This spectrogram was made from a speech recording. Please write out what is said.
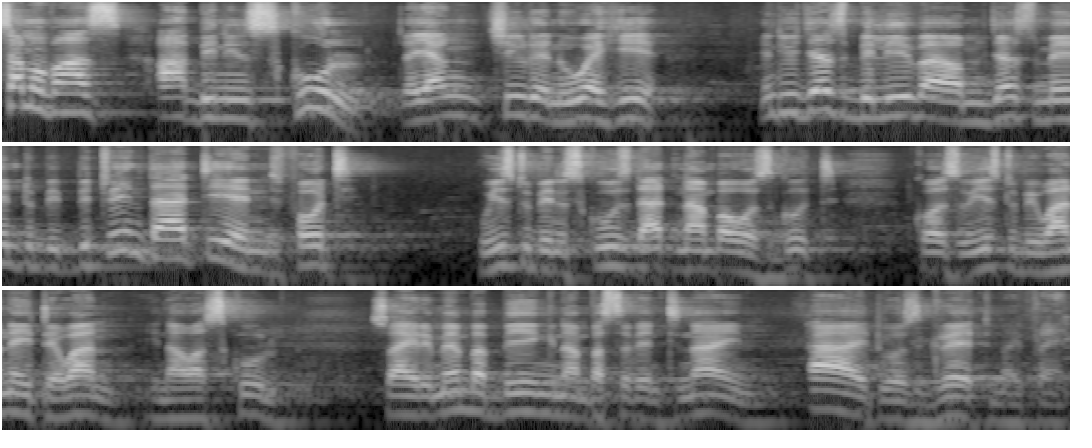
Some of us have been in school, the young children who are here, and you just believe I'm just meant to be between 30 and 40. We used to be in schools, that number was good because we used to be 181 in our school. So I remember being number 79. Ah, it was great, my friend.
